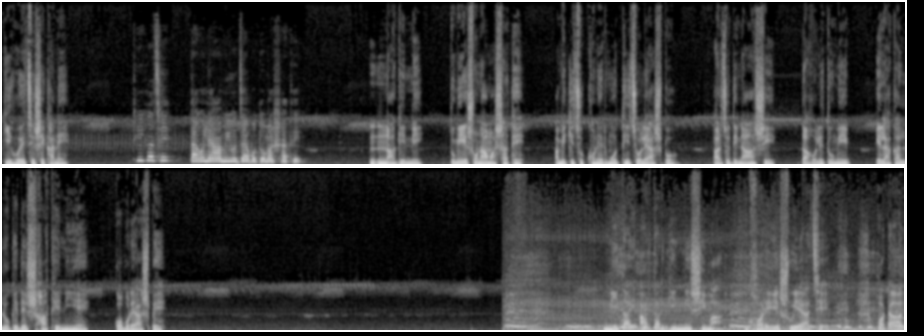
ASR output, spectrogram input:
কি হয়েছে সেখানে। ঠিক আছে তাহলে আমিও যাব তোমার সাথে। না গিন্নি তুমি এসো না আমার সাথে। আমি কিছুক্ষণের মধ্যেই চলে আসব। আর যদি না আসি, তাহলে তুমি এলাকার লোকেদের সাথে নিয়ে কবরে আসবে। নিতাই আর তার গিন্নি সীমা ঘরে শুয়ে আছে। হঠাৎ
